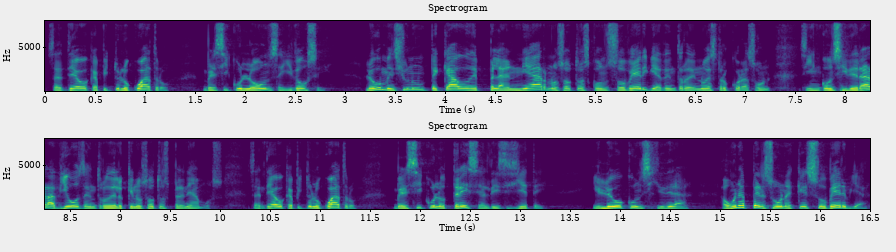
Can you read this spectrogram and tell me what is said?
Santiago capítulo 4, versículo 11 y 12. Luego menciona un pecado de planear nosotros con soberbia dentro de nuestro corazón, sin considerar a Dios dentro de lo que nosotros planeamos. Santiago capítulo 4, versículo 13 al 17. Y luego considera a una persona que es soberbia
